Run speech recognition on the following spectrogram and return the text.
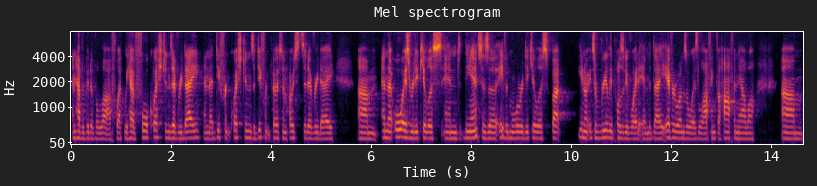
and have a bit of a laugh. Like we have four questions every day and they're different questions. A different person hosts it every day. Um, and they're always ridiculous and the answers are even more ridiculous. But you know, it's a really positive way to end the day. Everyone's always laughing for half an hour. Um,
